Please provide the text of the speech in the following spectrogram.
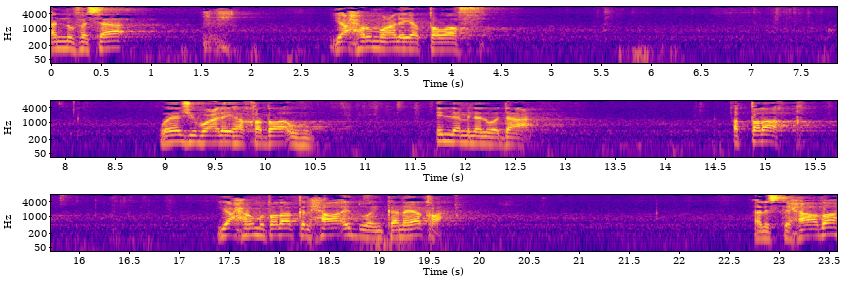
النفساء يحرم عليها الطواف. ويجب عليها قضاؤه إلا من الوداع. الطلاق. يحرم طلاق الحائض وإن كان يقع. الاستحاضة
